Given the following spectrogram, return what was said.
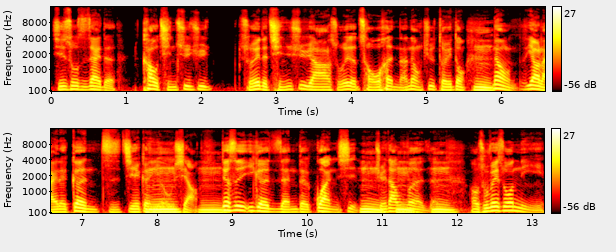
其实说实在的。靠情绪去所谓的情绪啊，所谓的仇恨啊，那种去推动，嗯，那种要来的更直接、更有效，嗯，就是一个人的惯性，嗯，绝大部分的人，哦，除非说你，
